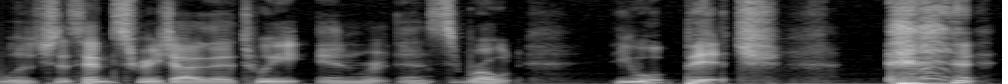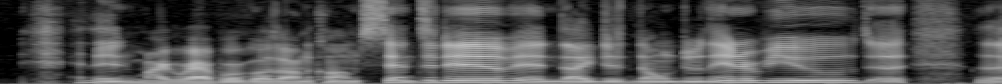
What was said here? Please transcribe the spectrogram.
was- sent the screenshot of that tweet and, and wrote, "You a bitch." And then Michael Rapport goes on to call him sensitive and like just don't do the interview. Uh,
